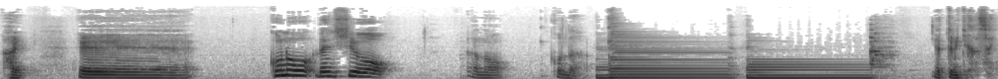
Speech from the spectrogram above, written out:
はい。えー、この練習を、あの、今度は、やってみてください。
